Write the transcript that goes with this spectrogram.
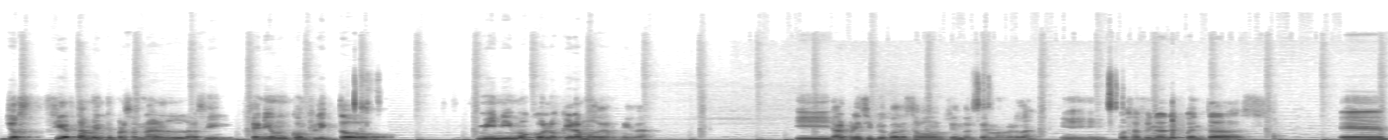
Yo ciertamente personal, así, tenía un conflicto mínimo con lo que era modernidad. Y al principio cuando estábamos viendo el tema, ¿verdad? Y pues al final de cuentas, eh,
